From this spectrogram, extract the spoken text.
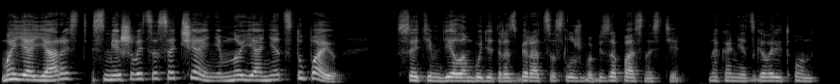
Моя ярость смешивается с отчаянием, но я не отступаю. «С этим делом будет разбираться служба безопасности», — наконец говорит он.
